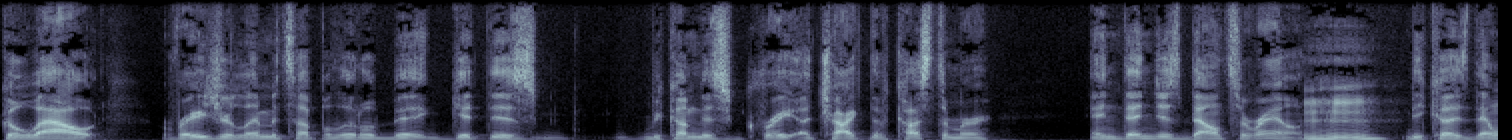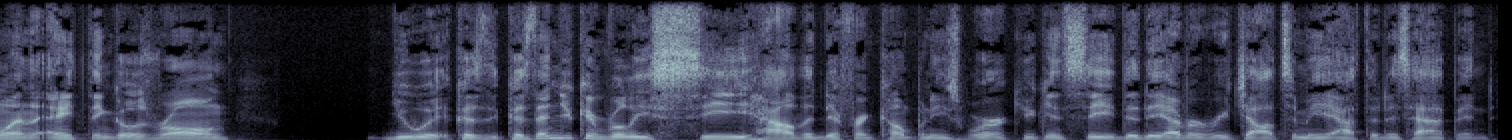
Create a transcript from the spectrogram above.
go out, raise your limits up a little bit, get this, become this great, attractive customer, and then just bounce around. Mm-hmm. Because then when anything goes wrong, you would because because then you can really see how the different companies work. You can see did they ever reach out to me after this happened,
